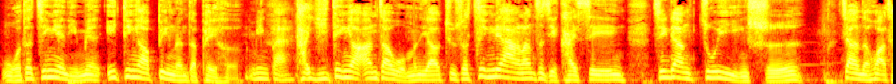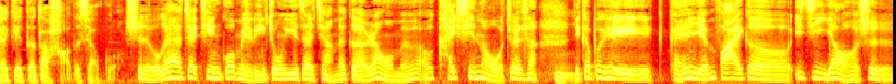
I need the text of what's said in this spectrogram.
我的经验里面，一定要病人的配合。明白。他一定要按照我们要，就是说尽量让自己开心，尽量注意饮食，这样的话才可以得到好的效果。是我刚才在听郭美玲中医在讲那个让我们哦开心哦，我就想，你可不可以改天研发一个一剂药，是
